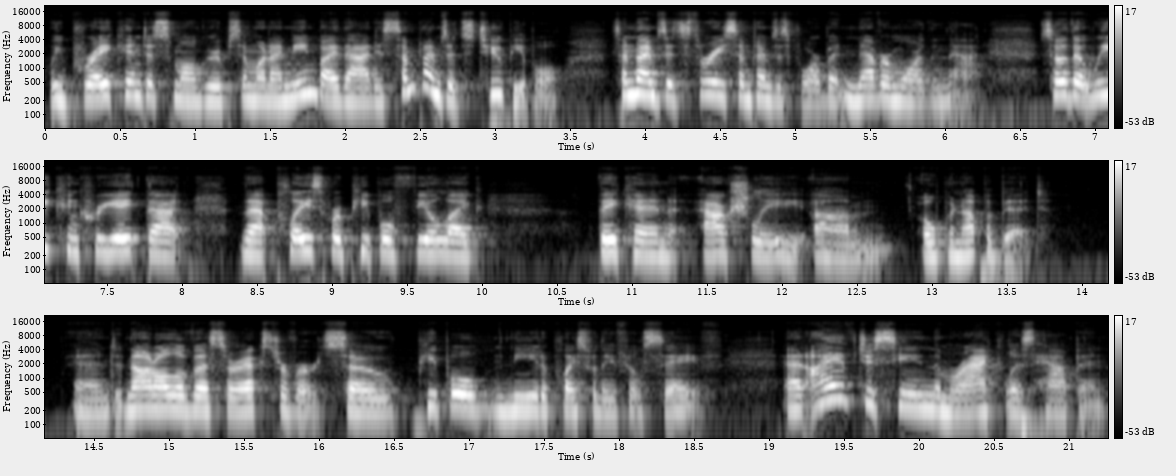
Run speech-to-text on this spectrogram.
we break into small groups. And what I mean by that is sometimes it's two people, sometimes it's three, sometimes it's four, but never more than that. So that we can create that, that place where people feel like they can actually um, open up a bit and not all of us are extroverts, so people need a place where they feel safe. And I have just seen the miraculous happen.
